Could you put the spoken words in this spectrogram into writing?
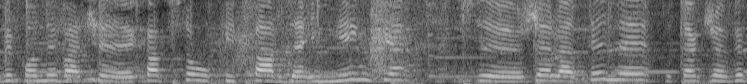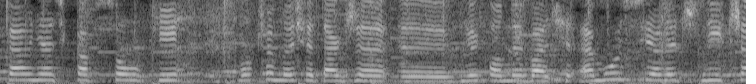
wykonywać e, kapsułki twarde i miękkie z żelatyny, także wypełniać kapsułki. Uczymy się także e, wykonywać emulsje lecznicze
